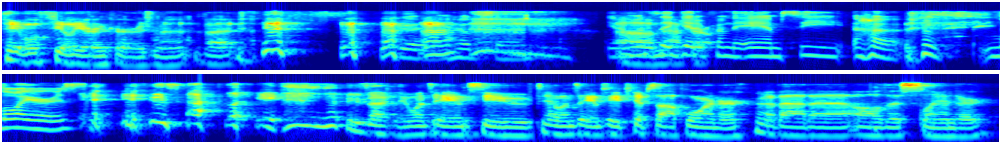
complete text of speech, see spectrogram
they will feel your encouragement. But Good, I hope so. You know, once Um, they get it from the AMC uh, lawyers. exactly, exactly. Once AMC once AMC tips off Warner about uh, all this slander,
